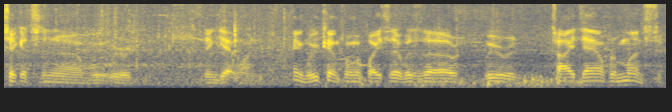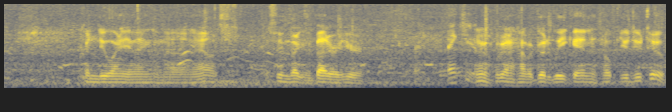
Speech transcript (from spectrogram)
tickets and uh, we, we were, didn't get one. Hey, we come from a place that was uh, we were tied down for months. Couldn't do anything. And uh, now it's, it seems like it's better here. Thank you. And we're gonna have a good weekend and hope you do too.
